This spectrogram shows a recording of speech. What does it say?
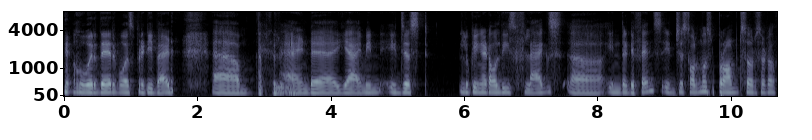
over there was pretty bad. Um, Absolutely. And uh, yeah, I mean, it just looking at all these flags uh, in the defense, it just almost prompts or sort of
